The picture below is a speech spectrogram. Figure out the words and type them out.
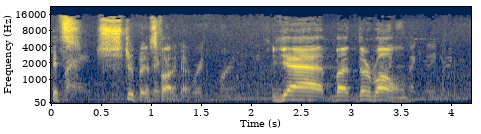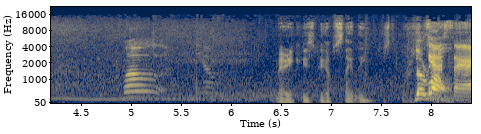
It's Right. stupid as fuck. gonna be worth more in the future. Yeah, but they're wrong. Well, you know. Mary, can you speak up slightly? Just- They're yeah, wrong. sorry. I,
